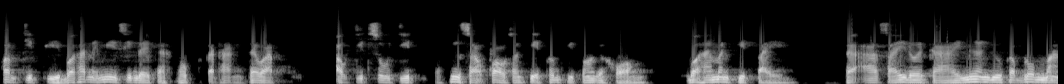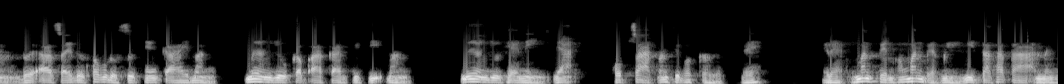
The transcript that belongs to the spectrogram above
ความจิตที่บ่ท่านได้มีสิ่งใดกระทบกระทั่งแต่ว่าเอาจิตสู่จิตคือสาวเฝ้าสังเกตความคิดของเจ้าของบ่ให้มันคิดไป แต่อาศัยโดยกายเนื่องอยู่กับลมมั่ง โดยอาศัยโดยความรู้สึกแห่งกายมั่ง เนื่องอยู่กับอาการปิติมั่ง เนื่องอยู่แค่นี้เนี่ยภพศาสตร์มันสิบ่าเกิดเด้ นี่แหละ มันเป็นของมันแบบนี้มีตาทาตาอันหนึ่ง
